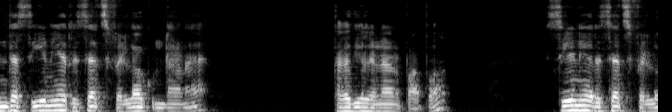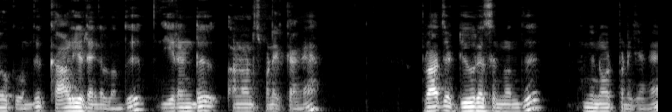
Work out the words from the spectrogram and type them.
இந்த சீனியர் ரிசர்ச் ஃபெல்லோவுக்கு உண்டான தகுதிகள் என்னென்னு பார்ப்போம். சீனியர் ரிசர்ச் ஃபெல்லோவுக்கு வந்து காலி இடங்கள் வந்து இரண்டு அனௌன்ஸ் பண்ணியிருக்காங்க. ப்ராஜெக்ட் டியூரேஷன் வந்து நீங்கள் நோட் பண்ணிக்கோங்க.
